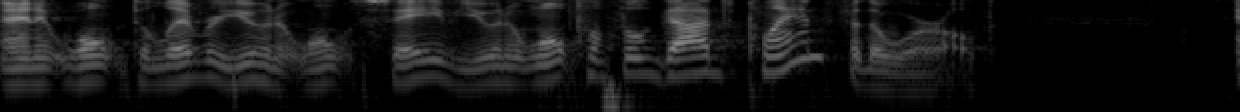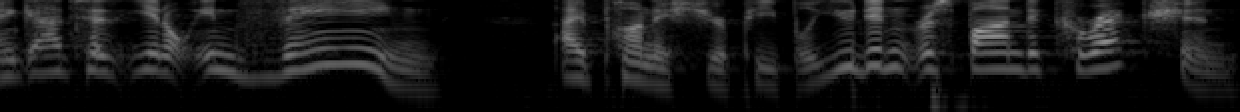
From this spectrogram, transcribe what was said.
And it won't deliver you, and it won't save you, and it won't fulfill God's plan for the world. And God says, you know, in vain I punished your people. You didn't respond to correction.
